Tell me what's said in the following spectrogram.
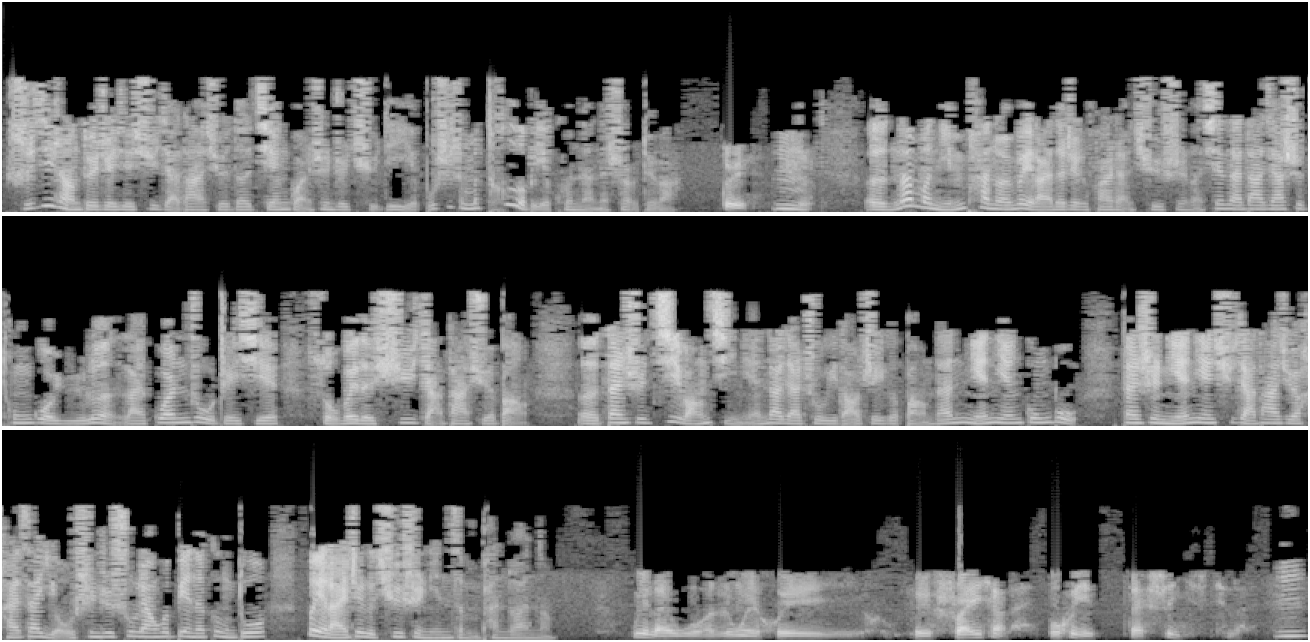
实际上对这些虚假大学的监管甚至取缔也不是什么特别困难的事儿，对吧？对，嗯，呃，那么您判断未来的这个发展趋势呢？现在大家是通过舆论来关注这些所谓的虚假大学榜，呃，但是既往几年大家注意到这个榜单年年公布，但是年年虚假大学还在有，甚至数量会变得更多。未来这个趋势您怎么判断呢？未来我认为会会摔下来，不会再盛起来。嗯，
